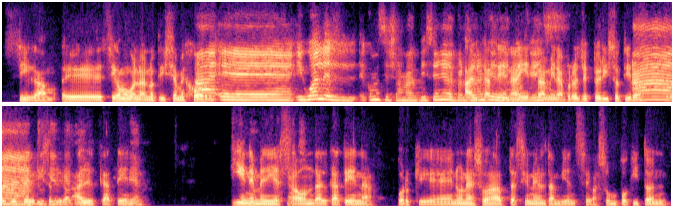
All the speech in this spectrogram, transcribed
Sigamos. Eh, sigamos con la noticia mejor. Ah, eh, igual el, ¿cómo se llama? El diseño de personajes Alcatena, ahí está, es- mira, Proyecto Erizo tiró. Ah, Proyecto Erizo tiró. Alcatena. Bien. Tiene media esa onda Alcatena, porque en una de sus adaptaciones él también se basó un poquito en,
